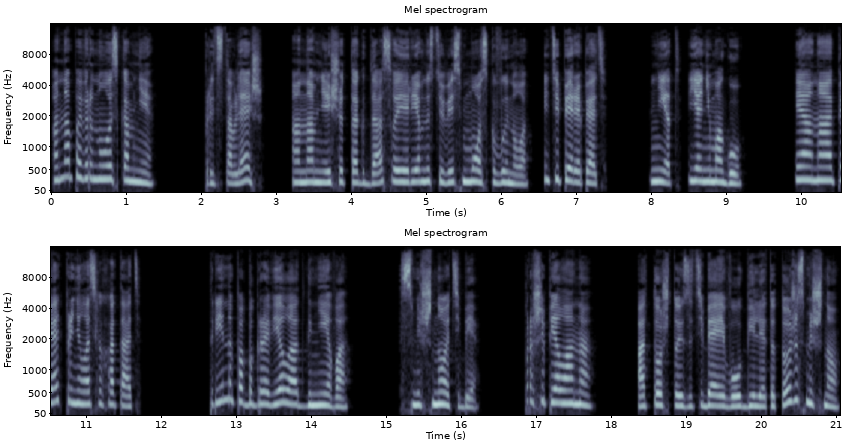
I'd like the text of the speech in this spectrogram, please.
Она повернулась ко мне. «Представляешь, она мне еще тогда своей ревностью весь мозг вынула. И теперь опять. Нет, я не могу». И она опять принялась хохотать. Трина побагровела от гнева. «Смешно тебе», — прошипела она. «А то, что из-за тебя его убили, это тоже смешно?»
